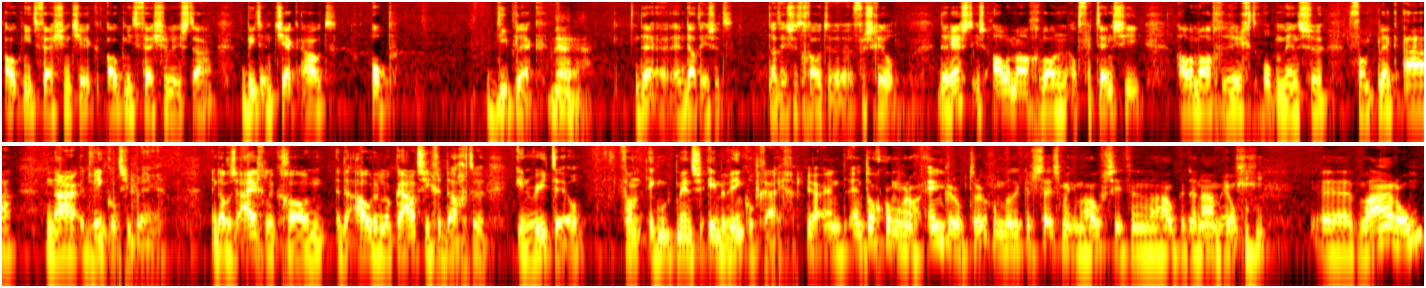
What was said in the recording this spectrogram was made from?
ook niet Fashion Chick, ook niet Fashionista, biedt een checkout op die plek. Ja, ja. De, en dat is het. Dat is het grote verschil. De rest is allemaal gewoon een advertentie. Allemaal gericht op mensen van plek A naar het winkeltje brengen. En dat is eigenlijk gewoon de oude locatiegedachte in retail. Van ik moet mensen in mijn winkel krijgen. Ja, en, en toch kom ik er nog één keer op terug, omdat ik er steeds meer in mijn hoofd zit en dan hou ik het daarna mee op. uh, waarom,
